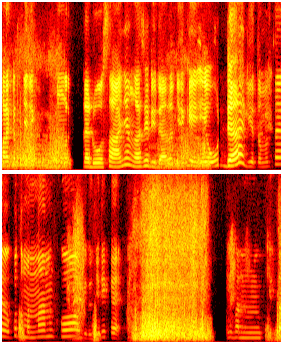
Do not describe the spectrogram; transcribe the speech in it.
mereka tuh jadi ada dosanya nggak sih di dalam. Jadi kayak ya udah gitu. Maksudnya aku temenan kok gitu. Jadi kayak even kita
